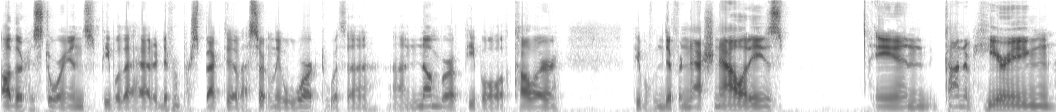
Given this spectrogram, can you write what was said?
other historians, people that had a different perspective. I certainly worked with a, a number of people of color, people from different nationalities, and kind of hearing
